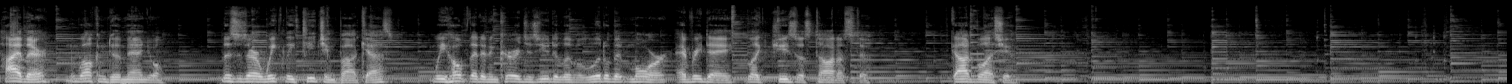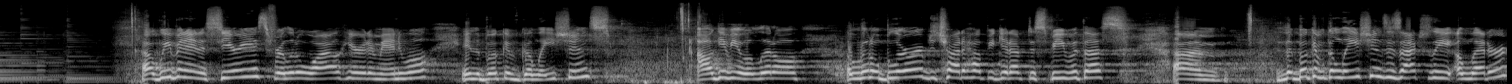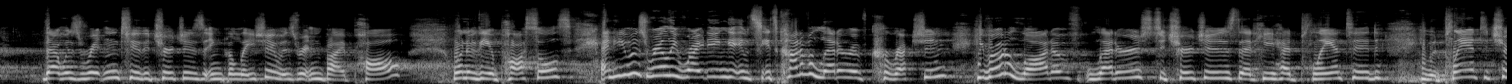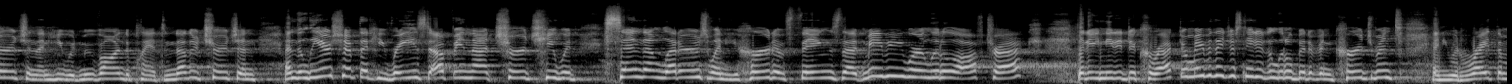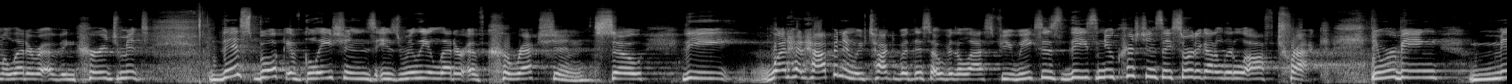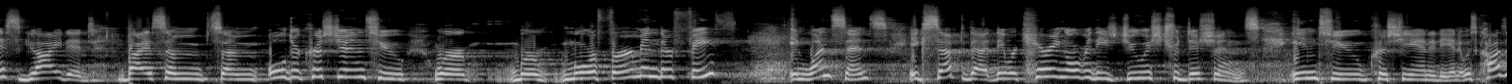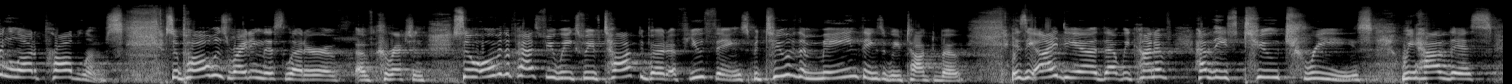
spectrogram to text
Hi there, and welcome to Emmanuel. This is our weekly teaching podcast. We hope that it encourages you to live a little bit more every day like Jesus taught us to. God bless you. Uh, we've been in a series for a little while here at Emmanuel in the book of Galatians. I'll give you a little, a little blurb to try to help you get up to speed with us. Um, the book of Galatians is actually a letter that was written to the churches in Galatia. It was written by Paul, one of the apostles. And he was really writing, it's, it's kind of a letter of correction. He wrote a lot of letters to churches that he had planted. He would plant a church and then he would move on to plant another church. And, and the leadership that he raised up in that church, he would send them letters when he heard of things that maybe were a little off track that he needed to correct, or maybe they just needed a little bit of encouragement. And he would write them a letter of encouragement. This book of Galatians is really a letter of correction. So the what had happened, and we've talked about this over the last few weeks, is these new Christians they sort of got a little off track. They were being misguided by some some older Christians who were were more firm in their faith in one sense, except that they were carrying over these Jewish traditions into Christianity, and it was causing a lot of problems. So Paul was writing this letter of, of correction. So over the past few weeks, we've talked about a few things, but two of the main things that we've talked about is the idea that we kind of have these two trees. We have this,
